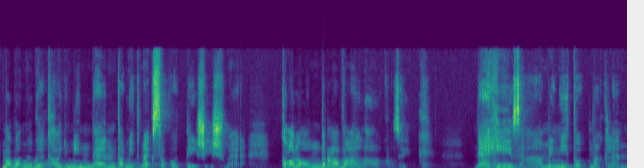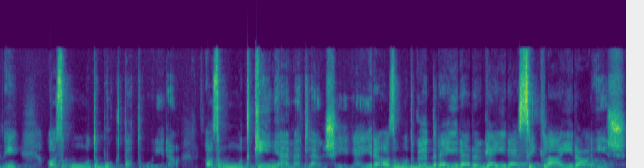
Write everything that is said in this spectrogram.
maga mögött hagy mindent, amit megszokott és ismer. Kalandra vállalkozik. Nehéz ám nyitottnak lenni az út buktatóira, az út kényelmetlenségeire, az út gödreire, rögeire, szikláira is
